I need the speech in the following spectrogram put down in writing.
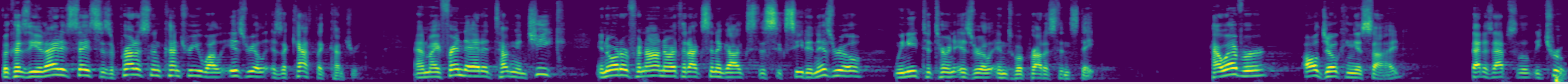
because the United States is a Protestant country while Israel is a Catholic country. And my friend added tongue in cheek in order for non Orthodox synagogues to succeed in Israel, we need to turn Israel into a Protestant state. However, all joking aside, that is absolutely true.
